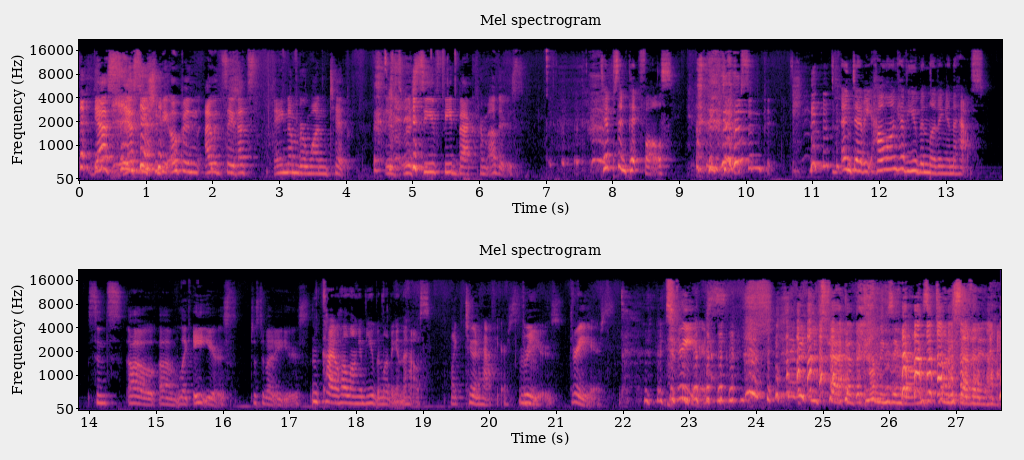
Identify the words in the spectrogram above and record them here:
Yes, yes, you should be open. I would say that's a number one tip is receive feedback from others. Tips and pitfalls. Tips and pi- And Debbie, how long have you been living in the house? Since oh, um, like eight years, just about eight years, And Kyle, how long have you been living in the house? Like two and a half years. 3 years. Three years. Three years. Debbie keeps track of the comings and goings at 27 and a half.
